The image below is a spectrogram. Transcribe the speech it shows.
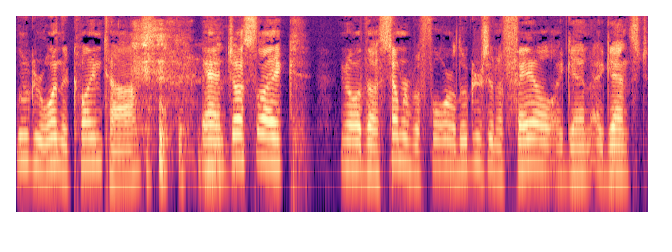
Luger won the coin toss. and just like you know the summer before, Luger's gonna fail again against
